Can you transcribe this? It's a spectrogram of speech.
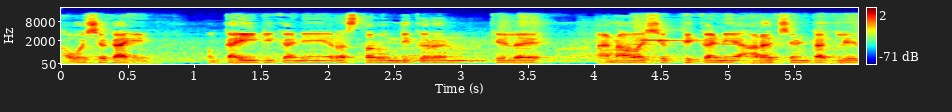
आवश्यक आहे. मग काही ठिकाणी रस्ता रुंदीकरण केलं आहे अनावश्यक ठिकाणी आरक्षण टाकलेत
